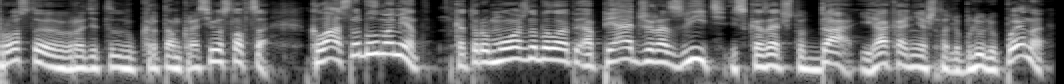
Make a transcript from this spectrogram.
просто ради кр- там красивого словца. Классный был момент, который можно было оп- опять же развить и сказать, что да, я, конечно, люблю Люпена,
